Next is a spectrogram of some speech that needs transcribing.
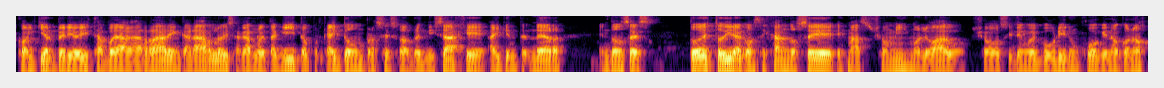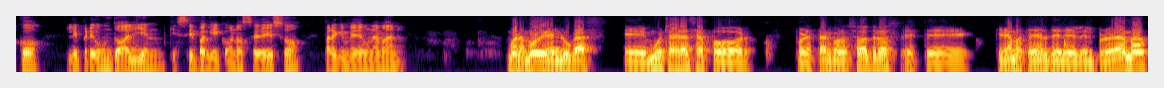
cualquier periodista pueda agarrar, encararlo y sacarlo de taquito, porque hay todo un proceso de aprendizaje, hay que entender. Entonces, todo esto de ir aconsejándose, es más, yo mismo lo hago. Yo si tengo que cubrir un juego que no conozco, le pregunto a alguien que sepa que conoce de eso para que me dé una mano. Bueno, muy bien, Lucas. Eh, muchas gracias por, estar con nosotros. Este, queríamos tenerte en el, programa.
